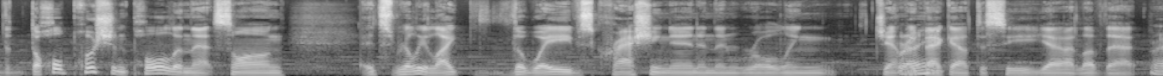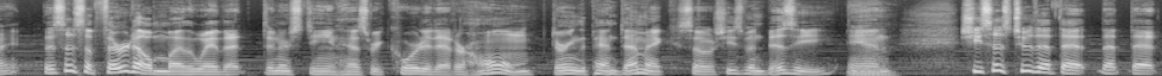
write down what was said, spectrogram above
the, the whole push and pull in that song. It's really like the waves crashing in and then rolling gently right. back out to sea. Yeah, I love that. Right. This is the third album, by the way, that Dinnerstein has recorded at her home during the pandemic. So she's been busy, yeah. and she says too that that that that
